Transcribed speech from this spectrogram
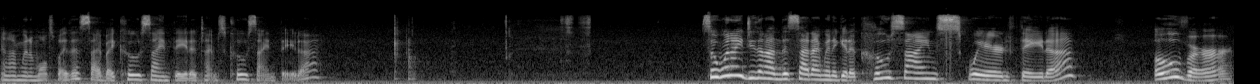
And I'm going to multiply this side by cosine theta times cosine theta. So when I do that on this side, I'm going to get a cosine squared theta over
